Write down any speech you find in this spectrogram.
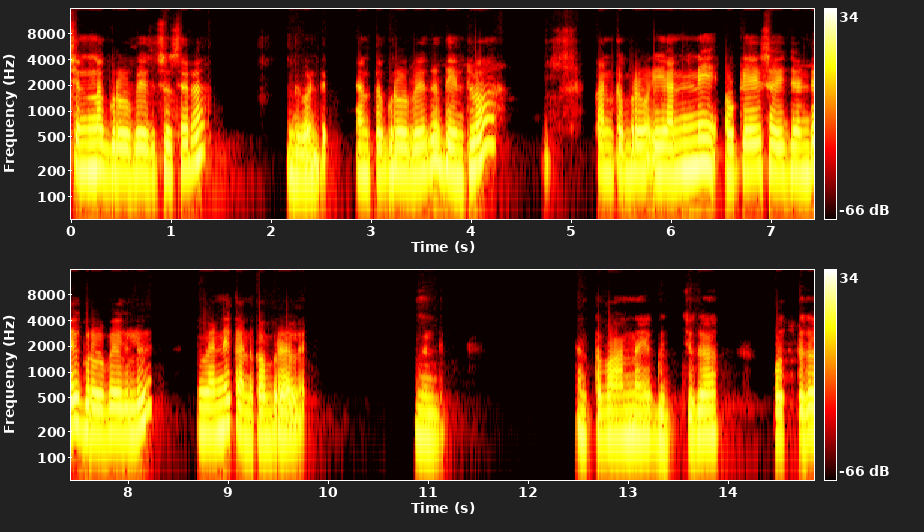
చిన్న గ్రో బ్యాగ్ చూసారా? ఇదిగోండి ఎంత గ్రో బ్యాగ్? దీంట్లో కనకాంబరం ఇవన్నీ ఒకే సైజ్ అండి గ్రో బ్యాగులు. ఇవన్నీ కనకాంబరాలు. ఇదిగోండి ఎంత బాగున్నాయో గుజ్జుగా ఒత్తుగా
